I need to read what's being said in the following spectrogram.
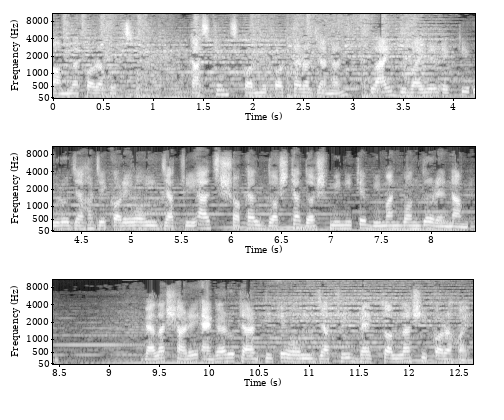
মামলা করা হচ্ছে। কাস্টমস কর্মকর্তারা জানান, ফ্লাই দুবাইয়ের একটি উড়োজাহাজে করে ওই যাত্রী আজ সকাল দশটা দশ মিনিটে বিমানবন্দরে নামেন বেলা সাড়ে এগারোটার দিকে ওই যাত্রীর ব্যাগ তল্লাশি করা হয়।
